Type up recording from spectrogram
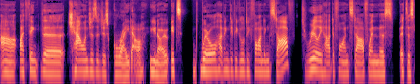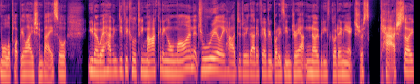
Uh, I think the challenges are just greater. You know, it's we're all having difficulty finding staff. It's really hard to find staff when this it's a smaller population base, or you know, we're having difficulty marketing online. It's really hard to do that if everybody's in drought and nobody's got any extra cash. So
